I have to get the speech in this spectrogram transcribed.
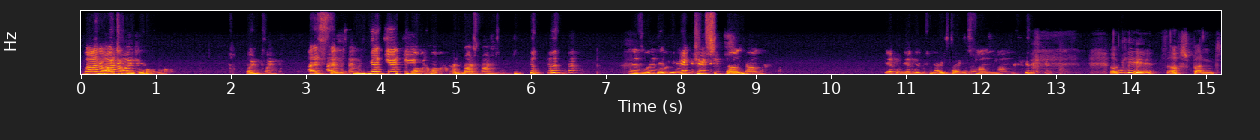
Waren heute und, und als dann zu mir geht, dann war es Also der direkte Zugang wäre mir jetzt leichter gefallen. Okay, ist auch spannend.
